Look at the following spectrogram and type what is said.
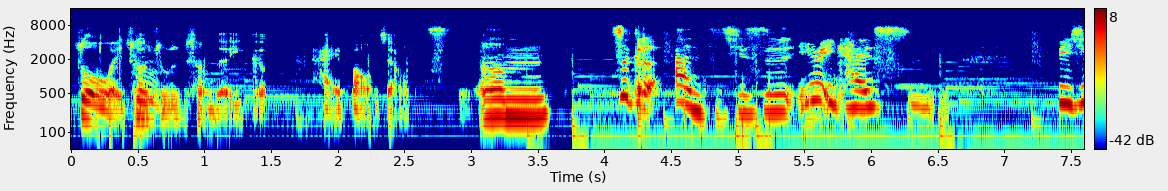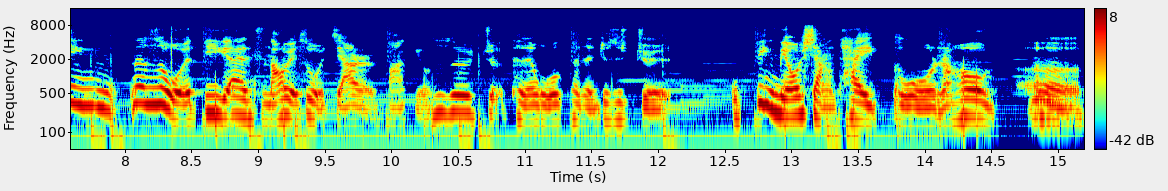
作为做组成的一个海报这样子。嗯，这个案子其实因为一开始，毕竟那是我的第一个案子，然后也是我家人发给我，那时候就可能我可能就是觉得我并没有想太多，然后呃。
